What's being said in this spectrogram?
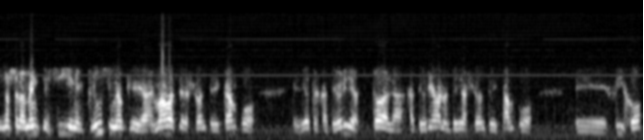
no solamente sí en el club, sino que además va a ser ayudante de campo eh, de otras categorías. Todas las categorías van a tener ayudante de campo eh, fijo,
